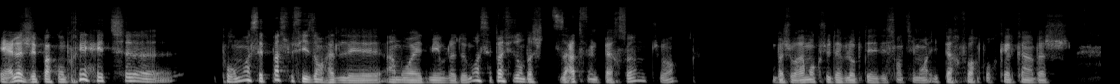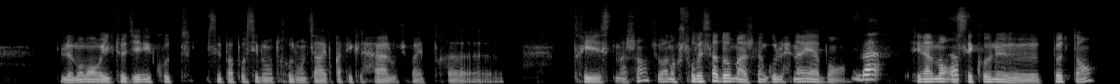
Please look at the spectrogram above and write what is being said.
Et là, je n'ai pas compris. Euh, pour moi, c'est pas suffisant. Hein, les un mois et demi ou là deux mois, c'est pas suffisant parce que une personne, tu vois. Bah, parce que vraiment que tu développes des, sentiments hyper forts pour quelqu'un. Bah, Le moment où il te dit, écoute, c'est pas possible entre nous, on ne pas le hal, ou tu vas être euh, triste, machin, tu vois. Donc je trouvais ça dommage. Hein, Quand bon, bah, finalement, on s'est connus peu de temps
